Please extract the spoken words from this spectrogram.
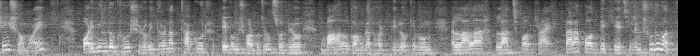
সেই সময় অরবিন্দ ঘোষ, রবীন্দ্রনাথ ঠাকুর এবং সর্বজন শ্রদ্ধেয় বাল গঙ্গাধর তিলক এবং লালা লাজপত রায়, তারা পথ দেখিয়েছিলেন। শুধুমাত্র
